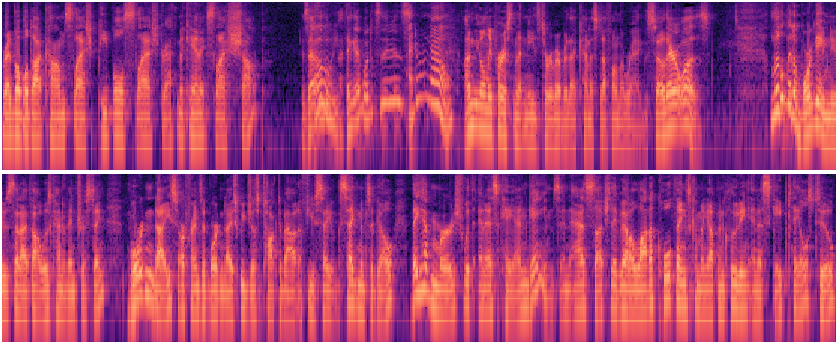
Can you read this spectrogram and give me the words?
redbubble.com slash people slash draftmechanic slash shop. Is that Oh. what, I think that what it is? I don't know. I'm the only person that needs to remember that kind of stuff on the regs. So there it was. Little bit of board game news that I thought was kind of interesting. Board and Dice, our friends at Board and Dice, we just talked about a few se- segments ago, they have merged with NSKN Games. And as such, they've got a lot of cool things coming up, including an Escape Tales 2.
